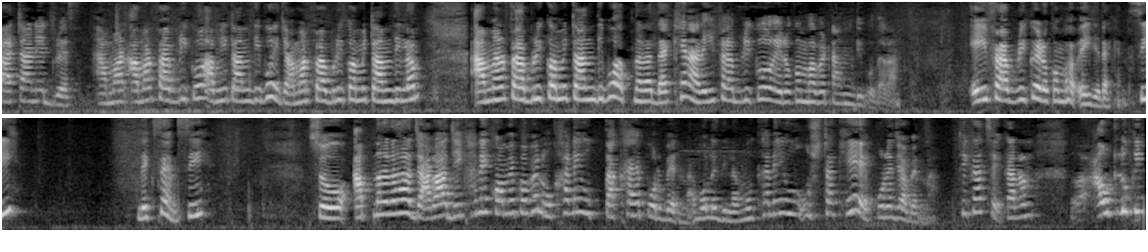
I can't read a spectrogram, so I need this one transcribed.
প্যাটার্নের ড্রেস আমার আমার ফ্যাব্রিকও আমি টান দিব। এই যে আমার ফ্যাব্রিকও আমি টান দিলাম। আমার ফ্যাব্রিকও আমি টান দিব। আপনারা দেখেন, আর এই ফ্যাব্রিকও এরকম ভাবে টান দিব দাঁড়া এই ফ্যাব্রিকও এরকম ভাবে এই যে দেখেন সি দেখছেন সি সো আপনারা যারা যেখানে কমে পাবেন ওখানেই উত্তা খায় পড়বেন না বলে দিলাম। ওখানেই উষ্টা খেয়ে পড়ে যাবেন না ঠিক আছে? কারণ আউটলুকিং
